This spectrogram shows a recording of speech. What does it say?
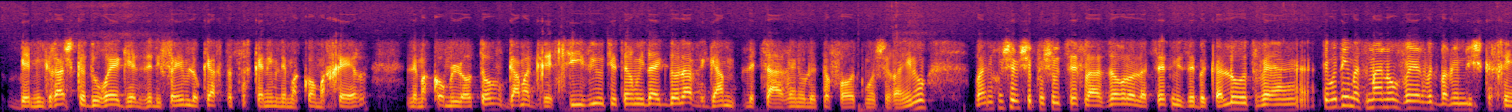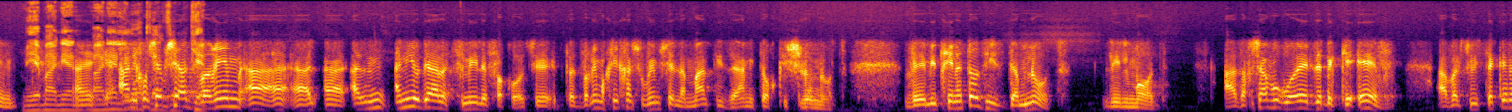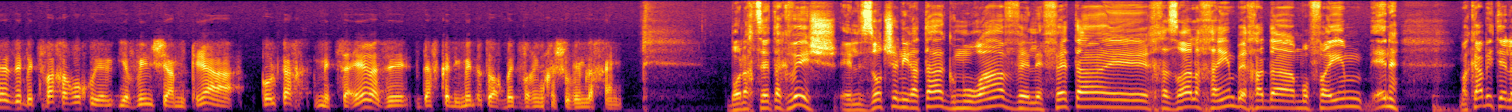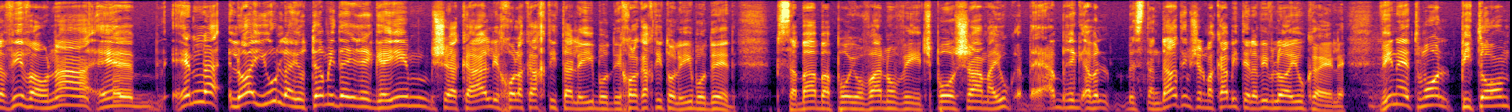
במגרש כדורגל זה לפעמים לוקח את השחקנים למקום אחר, למקום לא טוב, גם אגרסיביות יותר מדי גדולה וגם לצערנו לתופעות כמו שראינו. ואני חושב שפשוט צריך לעזור לו לצאת מזה בקלות, ואתם יודעים, הזמן עובר ודברים נשכחים. יהיה מעניין, אני- מעניין אני לראות חושב לאן זה- כן. שהדברים, אני יודע על עצמי לפחות, שאת הדברים הכי חשובים שלמדתי זה היה מתוך כישלונות. ומבחינתו זו הזדמנות ללמוד. אז עכשיו הוא רואה את זה בכאב, אבל כשהוא יסתכל על זה בטווח ארוך הוא יבין שהמקרה הכל כך מצער הזה דווקא לימד אותו הרבה דברים חשובים לחיים. בוא נחצה את הכביש, אל זאת שנראתה גמורה ולפתע אה, חזרה לחיים באחד המופעים. אין, מכבי תל אביב העונה, אה, אין לה, לא היו לה יותר מדי רגעים שהקהל יכול לקחת, איתה לאי בודד, יכול לקחת איתו לאי בודד. סבבה, פה יובנוביץ', פה, שם, היו, אבל בסטנדרטים של מכבי תל אביב לא היו כאלה. והנה אתמול, פתאום,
